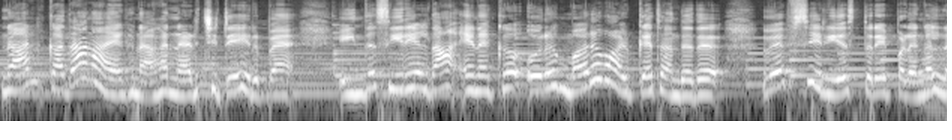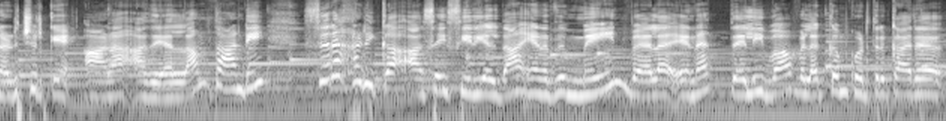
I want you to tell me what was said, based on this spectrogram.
நான் கதாநாயகனாக நடிச்சிட்டே இருப்பேன். இந்த சீரியல் தான் எனக்கு ஒரு மறு வாழ்க்கை தந்தது. வெப் சீரியஸ் திரைப்படங்கள் நடிச்சிருக்கேன். ஆனா அதையெல்லாம் தாண்டி சிறகடிக்க ஆசை சீரியல் தான் எனது மெயின் வேலை என தெளிவா விளக்கம் கொடுத்திருக்காரு.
